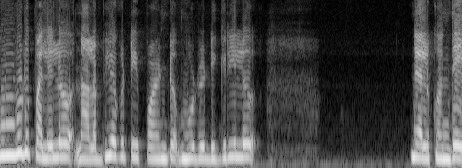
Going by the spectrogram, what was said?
గుంగుడుపల్లిలో నలభై ఒకటి పాయింట్ మూడు డిగ్రీలు నెలకొంది.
